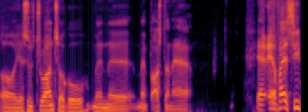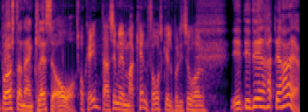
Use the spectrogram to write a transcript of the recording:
Og jeg synes Toronto er gode, men, øh, men Boston er, jeg, jeg vil faktisk sige, at Boston er en klasse over. Okay, der er simpelthen en markant forskel på de to hold. Det, det, det, det har jeg,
